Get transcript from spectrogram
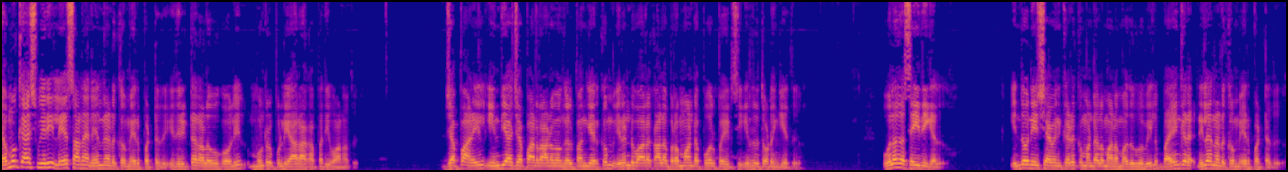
ஜம்மு காஷ்மீரில் லேசான நிலநடுக்கம் ஏற்பட்டது. இது ரிக்டர் அளவுகோலில் மூன்று புள்ளி ஆறாக பதிவானது. ஜப்பானில் இந்தியா ஜப்பான் ராணுவங்கள் பங்கேற்கும் இரண்டு வார கால பிரம்மாண்ட போர் பயிற்சி இன்று தொடங்கியது. உலக செய்திகள். இந்தோனேஷியாவின் கிழக்கு மண்டலமான மதுகுவில் பயங்கர நிலநடுக்கம் ஏற்பட்டது.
